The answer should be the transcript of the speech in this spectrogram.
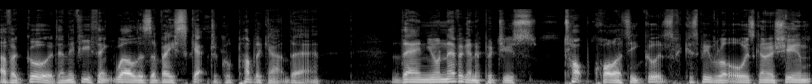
of a good, and if you think, well, there's a very skeptical public out there, then you're never going to produce top quality goods because people are always going to assume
